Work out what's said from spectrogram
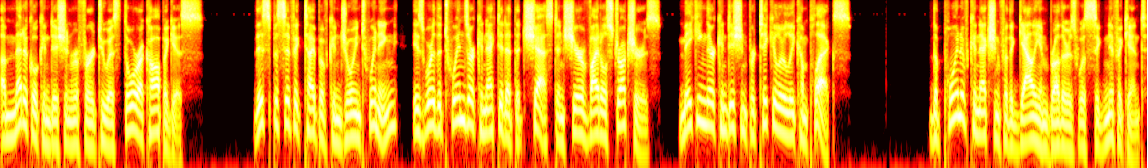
a medical condition referred to as thoracopagus. This specific type of conjoined twinning is where the twins are connected at the chest and share vital structures, making their condition particularly complex. The point of connection for the Galyon brothers was significant,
